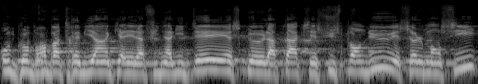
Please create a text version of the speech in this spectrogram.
on ne comprend pas très bien quelle est la finalité. Est-ce que la taxe est suspendue et seulement si?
